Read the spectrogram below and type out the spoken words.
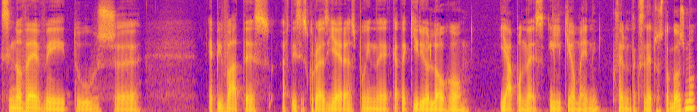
συνοδεύει τους ε, επιβάτες αυτής της κρουαζιέρας που είναι κατά κύριο λόγο Ιάπωνες ηλικιωμένοι που θέλουν να ταξιδέψουν στον κόσμο.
